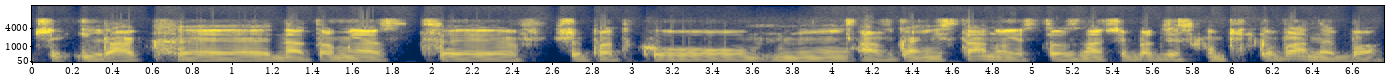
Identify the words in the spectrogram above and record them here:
czy Irak. Natomiast w przypadku przypadku mm, Afganistanu jest to znacznie bardziej skomplikowane, bo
